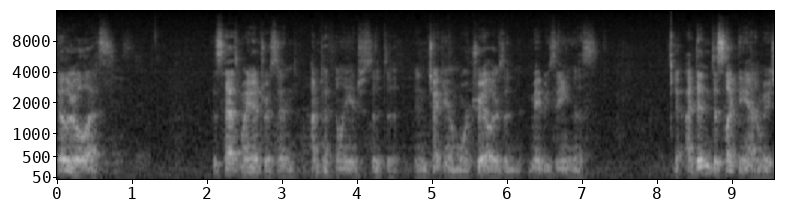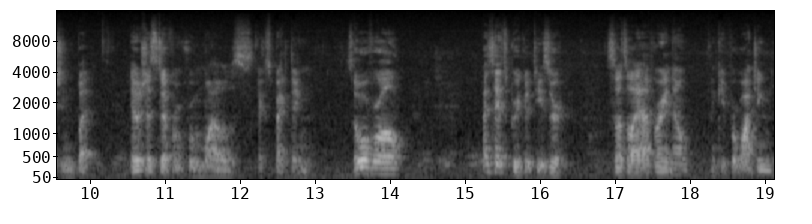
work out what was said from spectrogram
nevertheless, this has my interest and I'm definitely interested to, in checking out more trailers and maybe seeing this. Yeah, I didn't dislike the animation, but it was just different from what I was expecting. So overall, I'd say it's a pretty good teaser. So that's all I have right now. Thank you for watching.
